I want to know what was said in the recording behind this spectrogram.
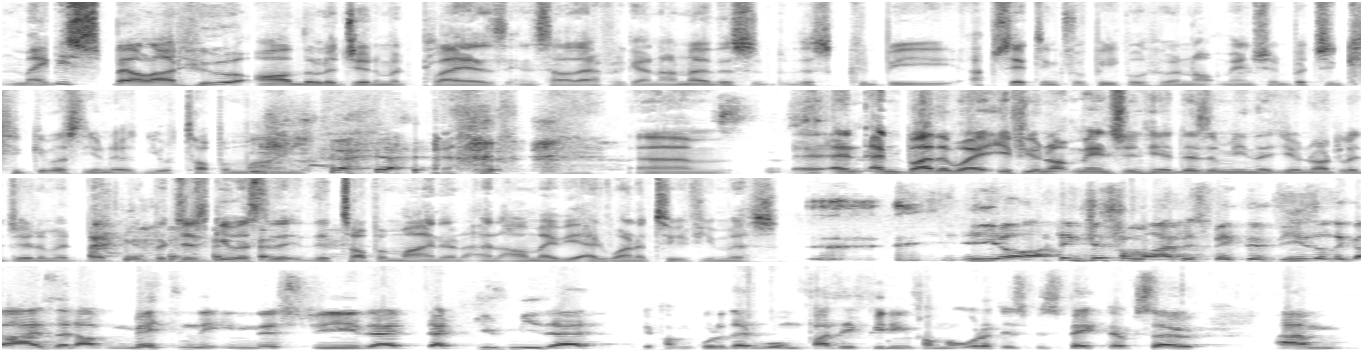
maybe spell out who are the legitimate players in South Africa. And I know this this could be upsetting for people who are not mentioned, but give us you know your top of mind. um, and and by the way, if you're not mentioned here, it doesn't mean that you're not legitimate, but but just give us the, the top of mind, and, and I'll maybe add one or two if you miss. Yeah, I think just from my perspective, these are the guys that I've met in the industry that that give me that, if I can call it that warm fuzzy feeling from an auditor's perspective. So. Um,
